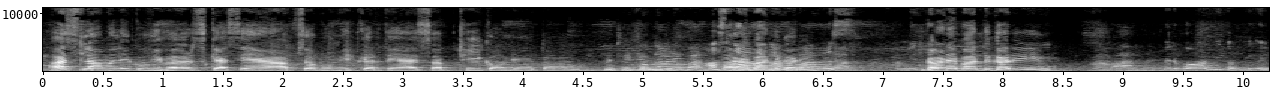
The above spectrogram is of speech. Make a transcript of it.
अस्सलाम वालेकुम व्यूवर्स कैसे हैं आप सब? उम्मीद करते हैं सब ठीक होंगे। तो ठीक होंगे गाने बंद करी। गाने बंद करी। मेरे बाल निकल गए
